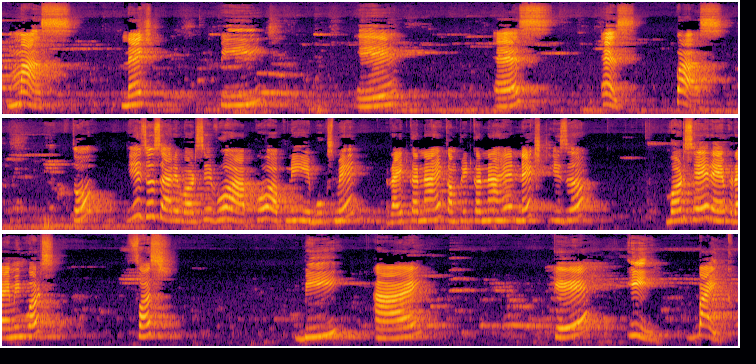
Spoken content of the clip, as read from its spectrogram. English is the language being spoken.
mass next P A S S pass तो ये जो सारे words है, वो आपको अपनी ये books में राइट करना है कंप्लीट करना है। नेक्स्ट इज़ वर्ड्स है rhyming words first B I K E bike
